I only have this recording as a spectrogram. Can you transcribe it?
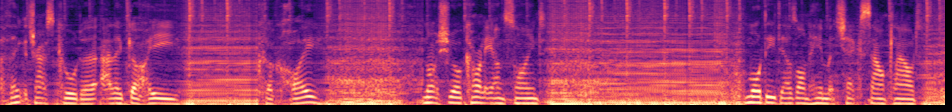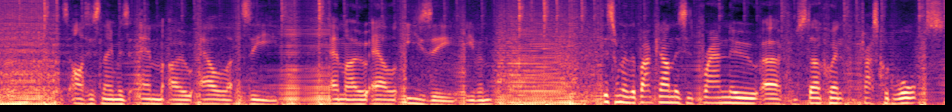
I think the track's called uh, Allegohi Kokhoi. Not sure, currently unsigned. For more details on him, at check SoundCloud. His artist name is M O L Z. M O L E Z, even. This one in the background, this is brand new uh, from Sturqen. Track's called Waltz.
